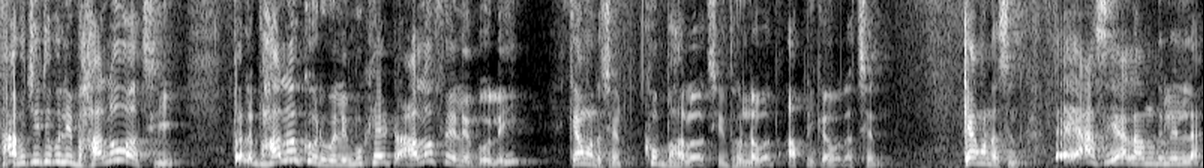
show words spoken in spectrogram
আমি যদি বলি ভালো আছি, তাহলে ভালো করে বলি, মুখে একটু আলো ফেলে বলি। কেমন আছেন? খুব ভালো আছি, ধন্যবাদ। আপনি কেমন আছেন? কেমন আছেন? এই আছি, আলহামদুলিল্লাহ।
